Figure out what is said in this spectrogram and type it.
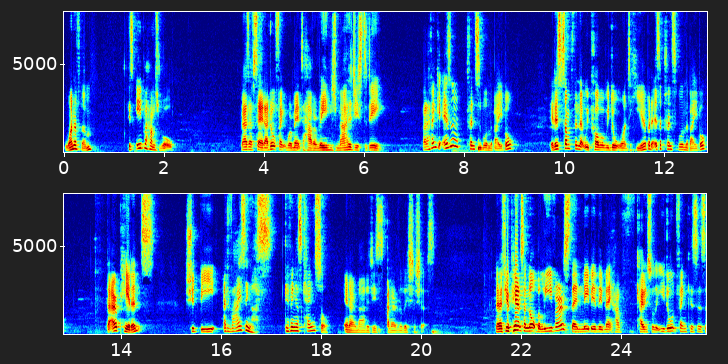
One of them is Abraham's role. Now, as I've said, I don't think we're meant to have arranged marriages today, but I think it is a principle in the Bible. It is something that we probably don't want to hear, but it is a principle in the Bible that our parents should be advising us, giving us counsel in our marriages and our relationships. Now, if your parents are not believers, then maybe they might have counsel that you don't think is as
